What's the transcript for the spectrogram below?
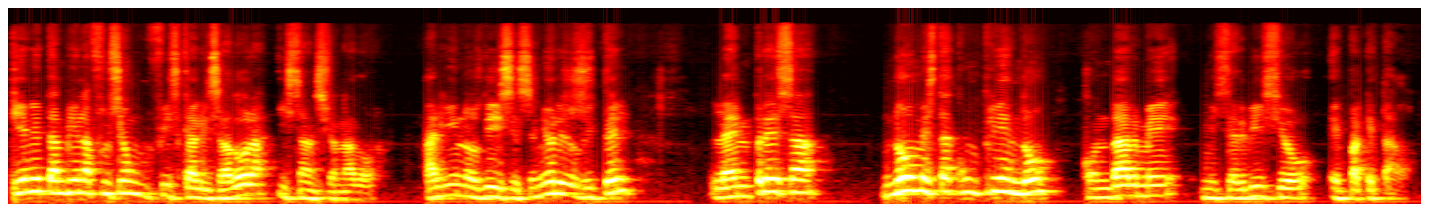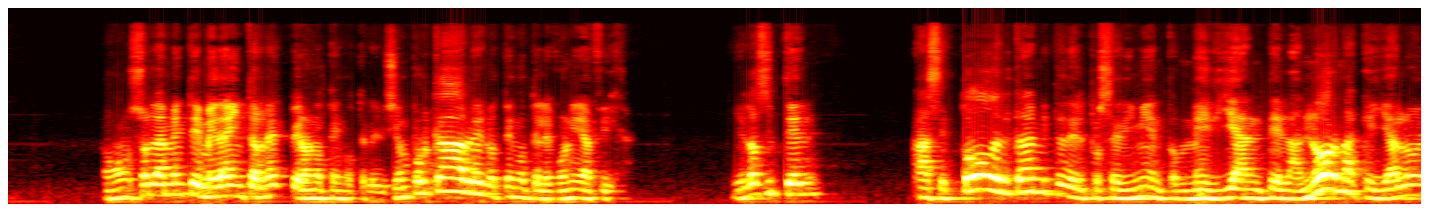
tiene también la función fiscalizadora y sancionadora. Alguien nos dice, señores Ocitel, la empresa no me está cumpliendo con darme mi servicio empaquetado. Solamente me da internet, pero no tengo televisión por cable, no tengo telefonía fija. Y el OCIPTEL hace todo el trámite del procedimiento mediante la norma que ya lo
